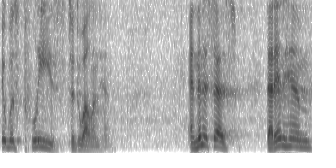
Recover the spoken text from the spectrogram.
it was pleased to dwell in him. And then it says that in him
